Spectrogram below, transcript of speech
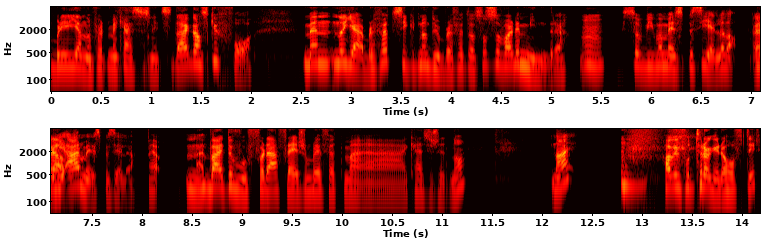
blir gjennomført med keisersnitt. Så det er ganske få. Men når jeg ble født, sikkert når du ble født også, så var det mindre. Mm. Så vi var mer spesielle, da. Eller vi er mer spesielle. Mm. Veit du hvorfor det er flere som blir født med keisersnitt nå? Nei, Har vi fått trangere hofter?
